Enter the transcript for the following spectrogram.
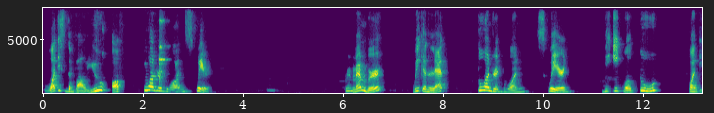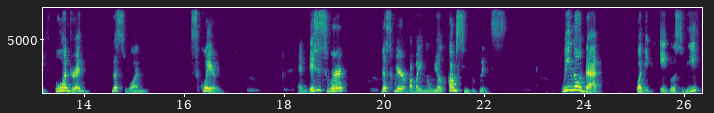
What is the value of 201 squared? Remember, we can let 201 squared be equal to quantity 200 plus 1 squared. And this is where the square of a binomial comes into place. We know that quantity a plus b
